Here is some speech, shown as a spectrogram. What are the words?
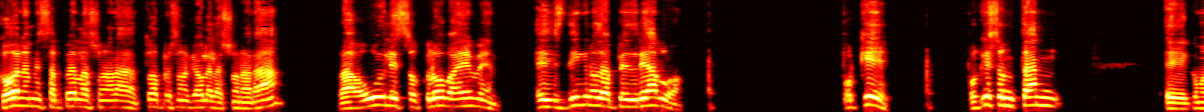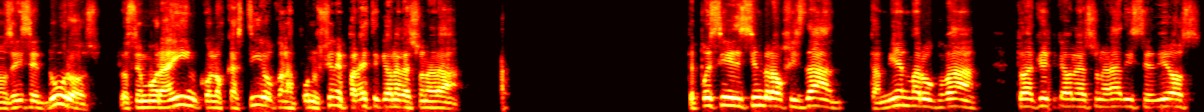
Kola mesaper la sonará, toda persona que habla la sonará, Raúl soclova Eben, es digno de apedrearlo. ¿Por qué? ¿Por qué son tan, eh, como se dice, duros los Emoraín con los castigos, con las puniciones para este que habla la sonará? Después sigue diciendo la Ojisdad, también Marukva, todo aquel que habla la sonará, dice Dios,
